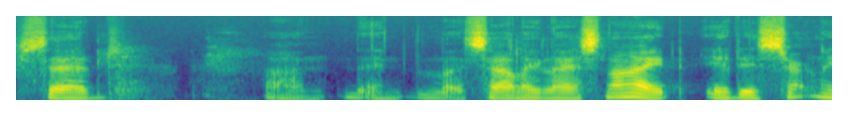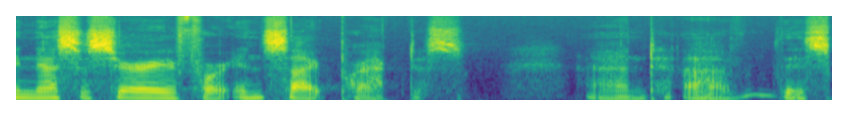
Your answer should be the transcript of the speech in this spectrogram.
said, um, and Sally last night, it is certainly necessary for insight practice. And uh, this,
